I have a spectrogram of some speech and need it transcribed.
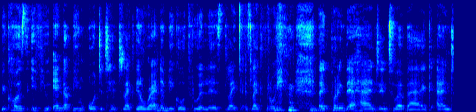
because if you end up being audited, like they'll randomly go through a list, like it's like throwing, like putting their hand into a bag. And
